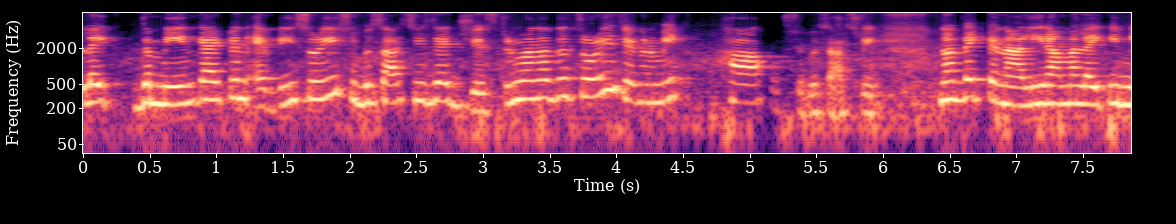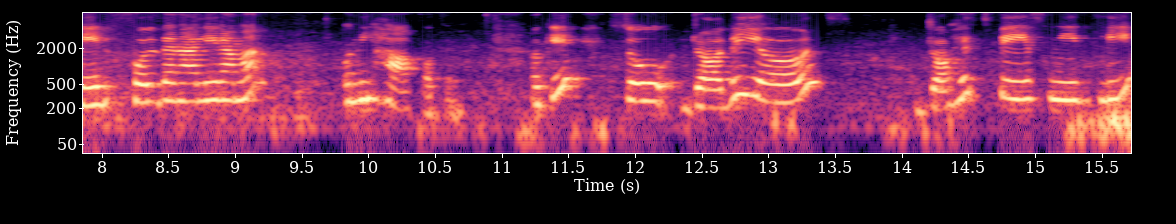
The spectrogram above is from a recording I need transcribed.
like the main character in every story, Shubhasastri is there just in one of the stories, you're going to make half of Shubhasastri. Not like Tenali Rama, like we made full Tenali Rama, only half of him. Okay, so draw the ears, draw his face neatly.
